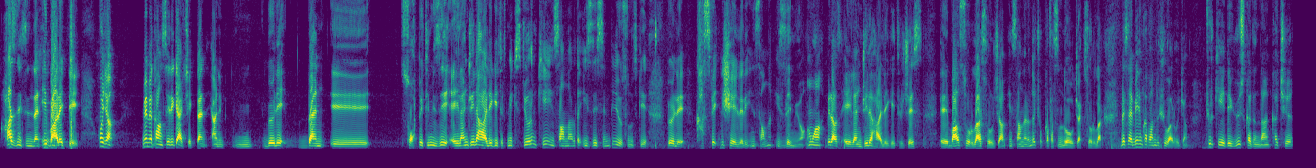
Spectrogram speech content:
haznesinden ibaret değil. Hocam Meme kanseri gerçekten yani böyle ben e, sohbetimizi eğlenceli hale getirtmek istiyorum ki insanlar da izlesin. Biliyorsunuz ki böyle kasvetli şeyleri insanlar izlemiyor ama biraz eğlenceli hale getireceğiz. E, bazı sorular soracağım. İnsanların da çok kafasında olacak sorular. Mesela benim kafamda şu var hocam. Türkiye'de 100 kadından kaçı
